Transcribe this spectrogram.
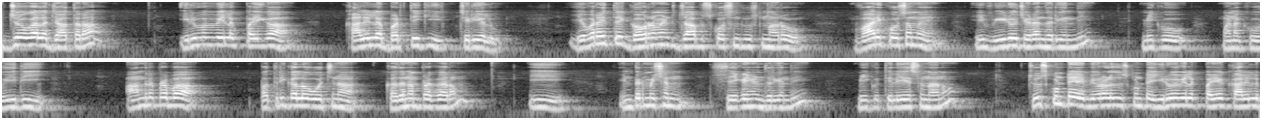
ఉద్యోగాల జాతర ఇరవై వేలకు పైగా ఖాళీల భర్తీకి చర్యలు. ఎవరైతే గవర్నమెంట్ జాబ్స్ కోసం చూస్తున్నారో వారి కోసమే ఈ వీడియో చేయడం జరిగింది. మీకు మనకు ఇది ఆంధ్రప్రభ పత్రికలో వచ్చిన కథనం ప్రకారం ఈ ఇన్ఫర్మేషన్ సేకరించడం జరిగింది. మీకు తెలియజేస్తున్నాను. చూసుకుంటే వివరాలు చూసుకుంటే ఇరవై వేలకు పైగా ఖాళీలు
